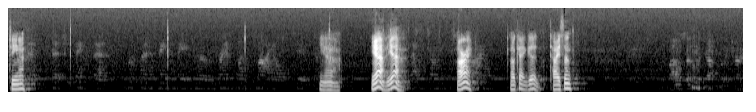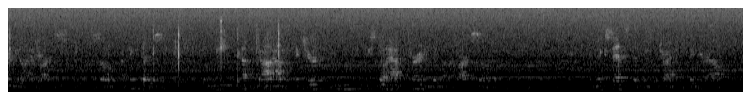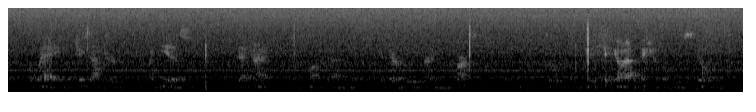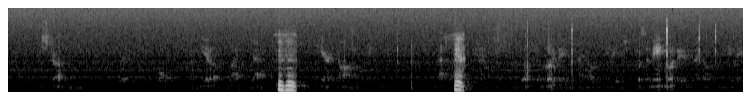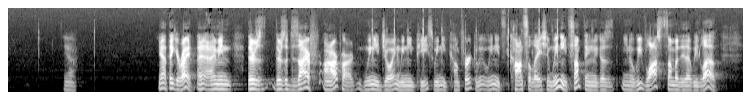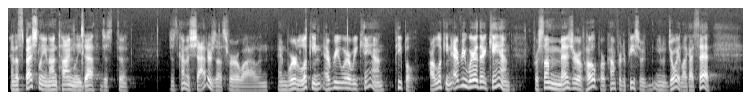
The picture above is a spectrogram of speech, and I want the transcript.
Tina? Yeah. Yeah, yeah. All right. Okay, good. Tyson? Mm-hmm. Yeah. Yeah. Yeah, I think you're right. I, I, mean, there's there's a desire on our part. We need joy and we need peace. We need comfort. We, we need consolation. We need something because you know we've lost somebody that we love, and especially an untimely death just uh, just kind of shatters us for a while. And, and we're looking everywhere we can, people are looking everywhere they can for some measure of hope or comfort or peace or you know joy, like I said.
